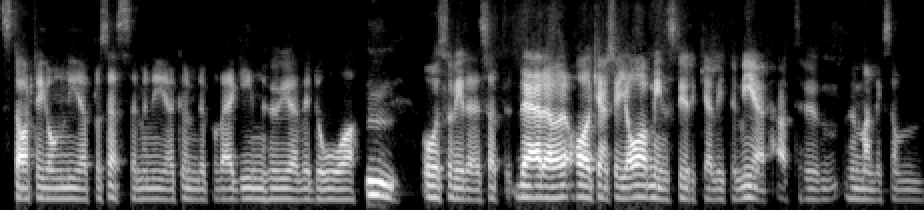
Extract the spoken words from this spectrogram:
starta igång nya processer med nya kunder på väg in? Hur gör vi då? Mm. Och så vidare. Så där har kanske jag min styrka lite mer. Att hur, hur man liksom...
